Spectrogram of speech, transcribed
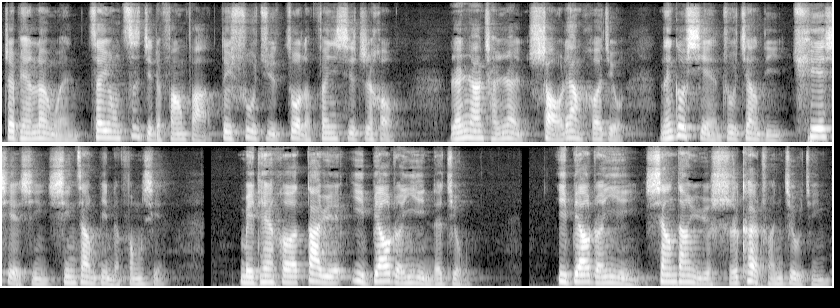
这篇论文在用自己的方法对数据做了分析之后，仍然承认少量喝酒能够显著降低缺血性心脏病的风险。每天喝大约一标准饮的酒，一标准饮相当于十克纯酒精，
